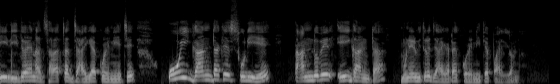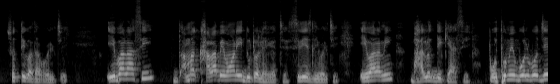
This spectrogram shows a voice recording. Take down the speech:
এই হৃদয়ে না সারাটা জায়গা করে নিয়েছে। ওই গানটাকে সরিয়ে তাণ্ডবের এই গানটা মনের ভিতরে জায়গাটা করে নিতে পারল না। সত্যি কথা বলছি। এবার আসি আমার খারাপ এবং এই দুটো লেগেছে সিরিয়াসলি বলছি। এবার আমি ভালোর দিকে আসি। প্রথমে বলব যে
